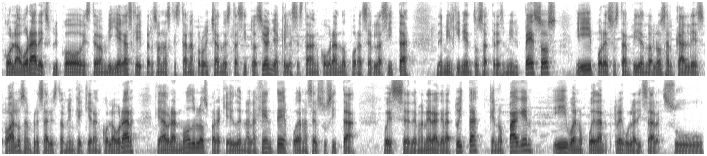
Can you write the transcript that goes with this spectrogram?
colaborar. Explicó Esteban Villegas que hay personas que están aprovechando esta situación ya que les estaban cobrando por hacer la cita de 1.500 a 3.000 pesos y por eso están pidiendo a los alcaldes o a los empresarios también que quieran colaborar, que abran módulos para que ayuden a la gente, puedan hacer su cita pues eh, de manera gratuita, que no paguen y bueno, puedan regularizar su,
